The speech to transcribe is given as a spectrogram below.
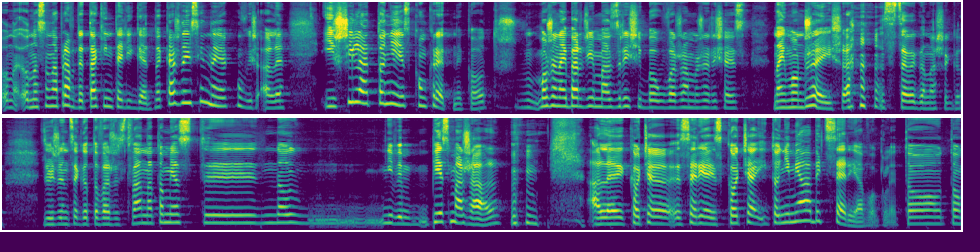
one, one są naprawdę tak inteligentne. Każdy jest inny, jak mówisz, ale i Sheila to nie jest konkretny kot. Może najbardziej ma z Rysi, bo uważamy, że Rysia jest najmądrzejsza z całego naszego zwierzęcego towarzystwa. Natomiast, yy, no, nie wiem, pies ma żal, ale kocia, seria jest kocia i to nie miała być seria w ogóle. To, to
